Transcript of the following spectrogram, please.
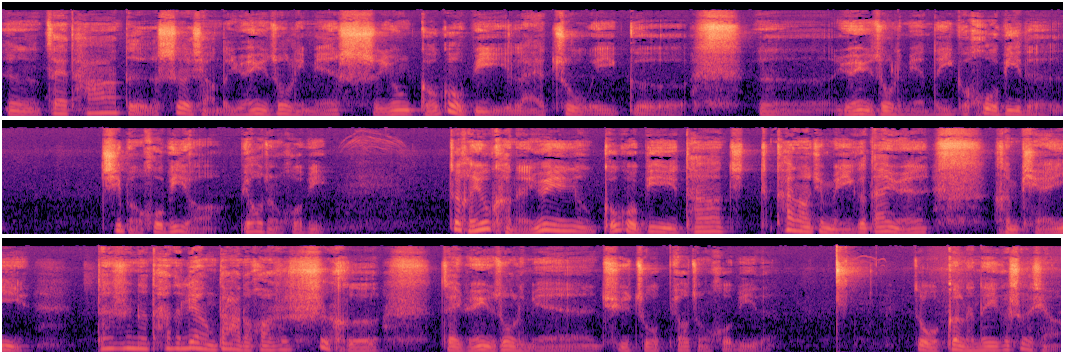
嗯，在他的设想的元宇宙里面使用狗狗币来作为一个呃元宇宙里面的一个货币的基本货币啊，标准货币？这很有可能，因为狗狗币它看上去每一个单元很便宜，但是呢，它的量大的话是适合在元宇宙里面去做标准货币的，这我个人的一个设想。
